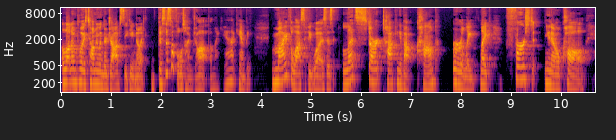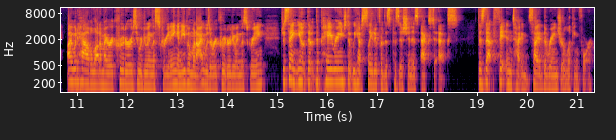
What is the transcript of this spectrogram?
a lot of employees tell me when they're job seeking they're like this is a full-time job i'm like yeah it can be my philosophy was is let's start talking about comp early, like first, you know, call. I would have a lot of my recruiters who were doing the screening, and even when I was a recruiter doing the screening, just saying, you know, the, the pay range that we have slated for this position is X to X. Does that fit inside the range you're looking for?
